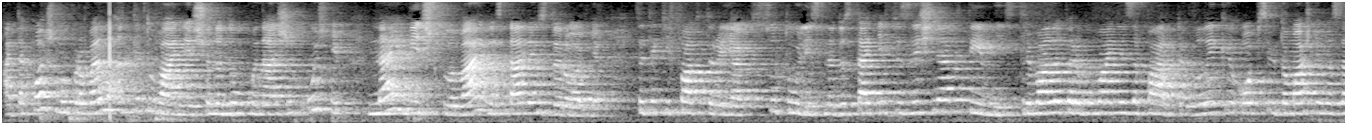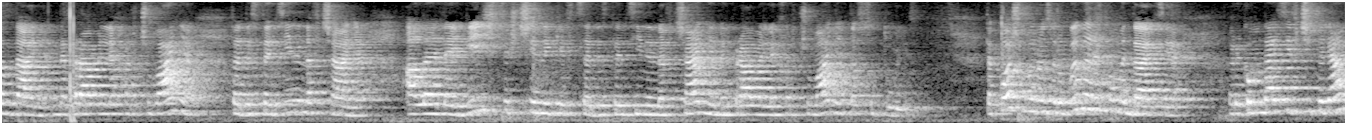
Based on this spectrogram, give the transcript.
А також ми провели анкетування, що, на думку наших учнів, найбільш впливає на стан їх здоров'я. Це такі фактори, як сутулість, недостатня фізична активність, тривале перебування за партою, великий обсяг домашнього завдання, неправильне харчування та дистанційне навчання. Але найбільш цих чинників це дистанційне навчання, неправильне харчування та сутулість. Також ми розробили рекомендації. Рекомендації вчителям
